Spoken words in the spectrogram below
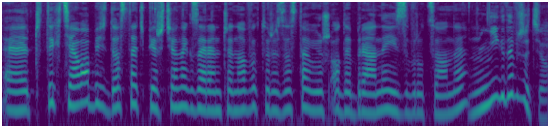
e, czy ty chciałabyś dostać pierścionek zaręczynowy, który został już odebrany i zwrócony? Nigdy w życiu.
